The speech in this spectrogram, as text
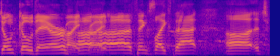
don't go there, right, uh, right. Uh, things like that. Uh, it's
